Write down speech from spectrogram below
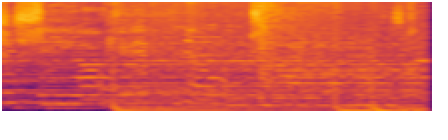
Can't you see your hypnotized?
